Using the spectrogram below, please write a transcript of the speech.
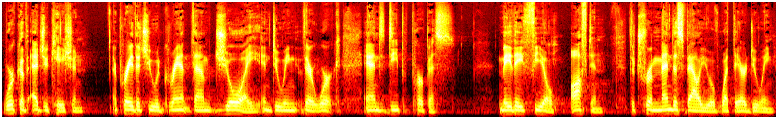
work of education. I pray that you would grant them joy in doing their work and deep purpose. May they feel often the tremendous value of what they are doing.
